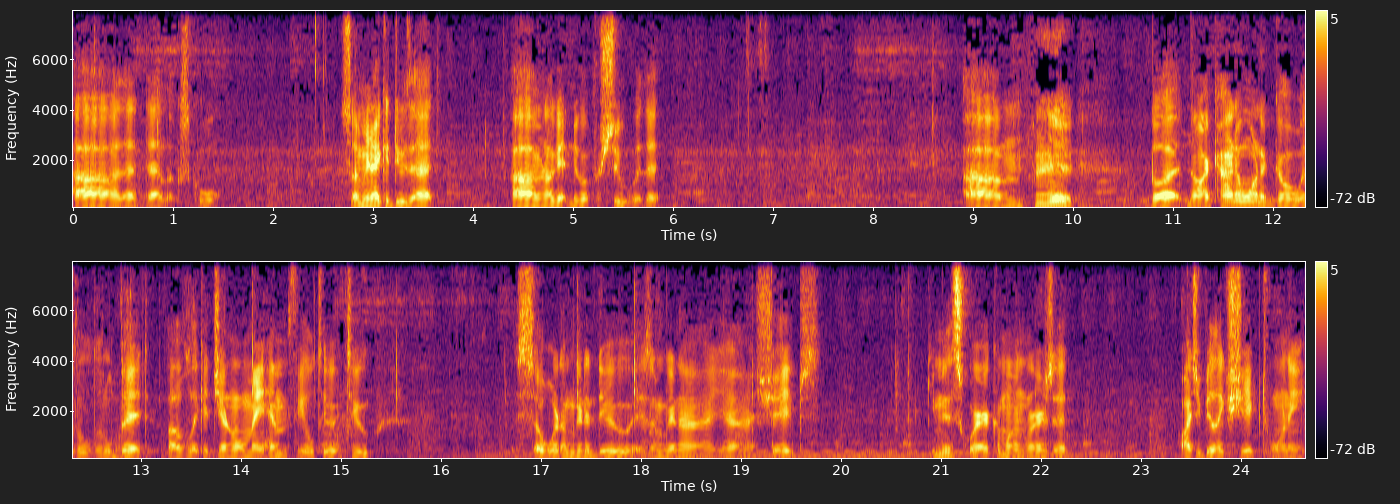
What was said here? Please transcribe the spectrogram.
Uh, that that looks cool. So I mean I could do that um, and I'll get into a pursuit with it. Um But no, I kind of want to go with a little bit of like a general mayhem feel to it too. So what I'm gonna do is I'm gonna yeah shapes, Give me the square. Come on, where is it? Watch it be like shape 20.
